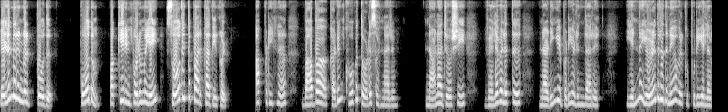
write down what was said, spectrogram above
எழுந்திருங்கள் போது. போதும். பக்கீரின் பொறுமையை சோதித்து பார்க்காதீர்கள். அப்படின்னு பாபா கடும் கோபத்தோட சொன்னாரு. நானா ஜோஷி வெலவெலத்து நடுங்கியபடி எழுந்தாரு. என்ன எழுதுறதுனே அவருக்கு புரியல.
